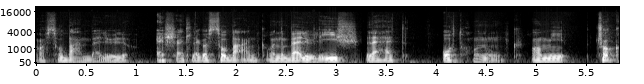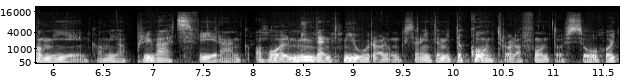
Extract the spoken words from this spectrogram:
a szobán belül, esetleg a szobánkon belül is lehet otthonunk, ami csak a miénk, ami a privát szféránk, ahol mindent mi uralunk. Szerintem itt a kontroll a fontos szó, hogy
